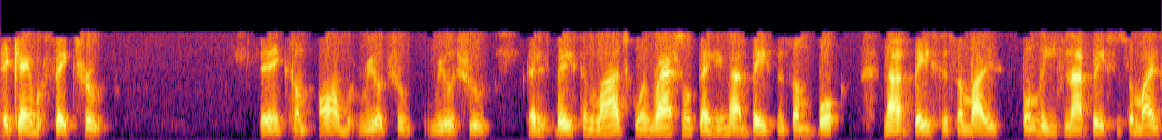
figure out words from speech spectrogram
They came with fake truth. They didn't come on with real truth. Real truth that is based in logical and rational thinking, not based in some book, not based in somebody's belief, not based in somebody's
